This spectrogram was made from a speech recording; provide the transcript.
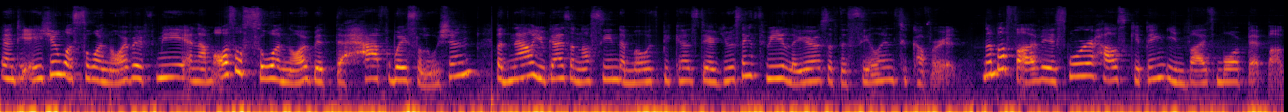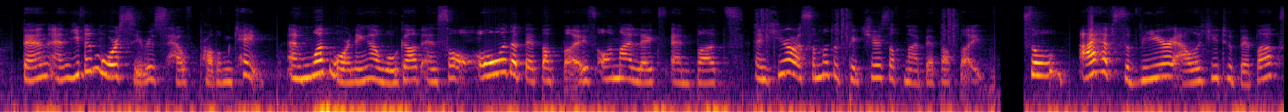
And the agent was so annoyed with me and I'm also so annoyed with the halfway solution. But now you guys are not seeing the molds because they're using three layers of the sealant to cover it. Number five is poor housekeeping invites more bedbug. Then an even more serious health problem came. And one morning I woke up and saw all the bedbug bites on my legs and butts. And here are some of the pictures of my bedbug bite. So I have severe allergy to bedbugs.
